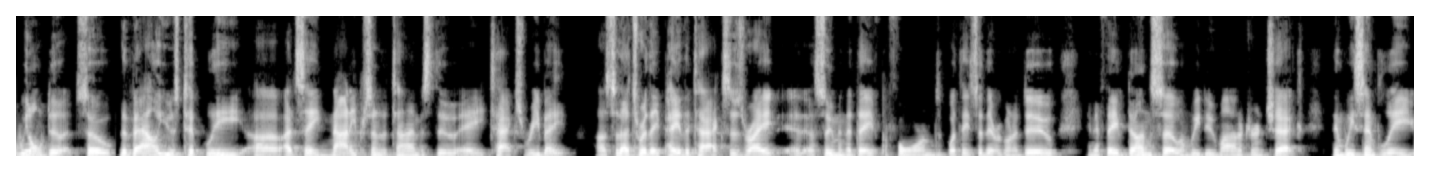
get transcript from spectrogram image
We don't do it. So the value is typically, uh, I'd say 90% of the time is through a tax rebate. Uh, so that's where they pay the taxes, right? Assuming that they've performed what they said they were going to do. And if they've done so and we do monitor and check, then we simply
